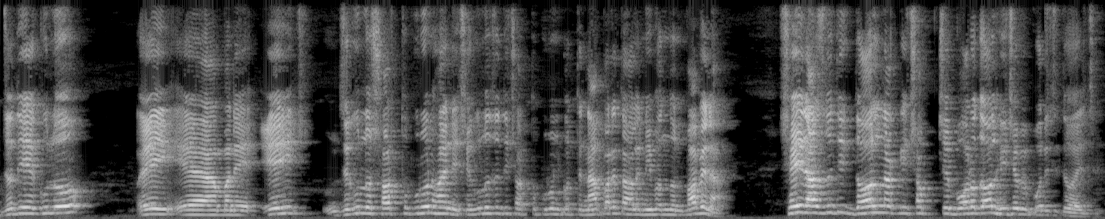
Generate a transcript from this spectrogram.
যদি এগুলো এই মানে এই যেগুলো শর্ত পূরণ হয়নি, সেগুলো যদি শর্ত পূরণ করতে না পারে, তাহলে নিবন্ধন পাবে না। সেই রাজনৈতিক দল নাকি সবচেয়ে বড় দল হিসেবে পরিচিত হয়েছে।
